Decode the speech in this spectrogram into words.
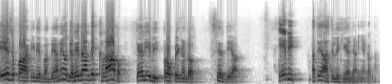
ਇਸ ਪਾਰਟੀ ਦੇ ਬੰਦਿਆਂ ਨੇ ਉਹ ਜਥੇਦਾਰ ਦੇ ਖਿਲਾਫ ਕਹਿ ਲਈਏ ਵੀ ਪ੍ਰੋਪੇਗੈਂਡਾ ਸਿਰਜਿਆ ਇਹ ਵੀ ਇਤਿਹਾਸ 'ਚ ਲਿਖੀਆਂ ਜਾਣੀਆਂ ਗੱਲਾਂ।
